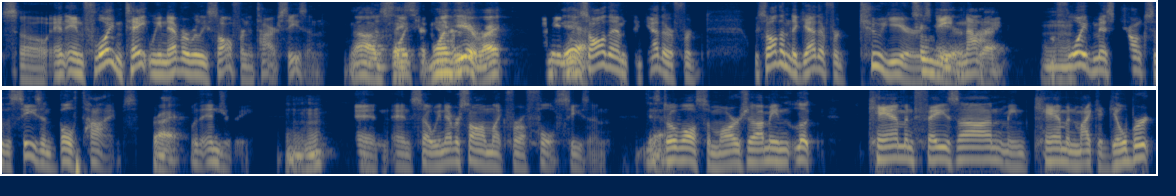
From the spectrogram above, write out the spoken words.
So and and Floyd and Tate we never really saw for an entire season. No, one year, right? I mean, yeah. we saw them together for we saw them together for two years, two eight years, and nine. Right. Mm-hmm. Floyd missed chunks of the season both times, right, with injury, mm-hmm. and and so we never saw him like for a full season. Yeah. Stovall Samardzija. I mean, look, Cam and Faison. I mean, Cam and Micah Gilbert.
